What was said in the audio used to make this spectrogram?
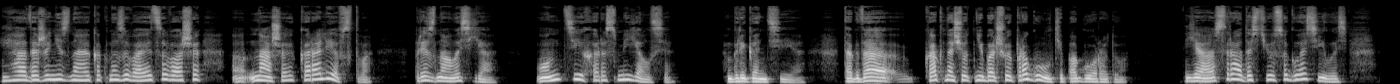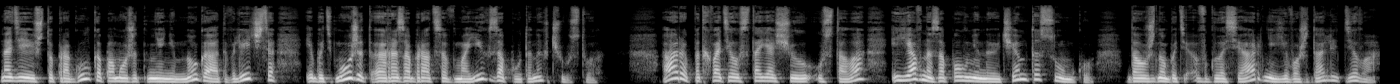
«Я даже не знаю, как называется ваше... Э, наше королевство», — призналась я. Он тихо рассмеялся. «Бригантия. Тогда как насчет небольшой прогулки по городу?» Я с радостью согласилась, надеясь, что прогулка поможет мне немного отвлечься и, быть может, разобраться в моих запутанных чувствах. Ара подхватил стоящую у стола и явно заполненную чем-то сумку. Должно быть, в гласиарне его ждали дела.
